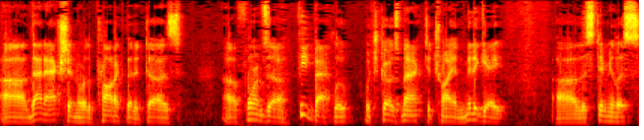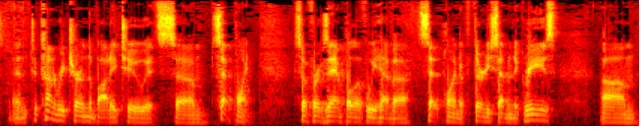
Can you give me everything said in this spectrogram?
uh, that action or the product that it does uh, forms a feedback loop which goes back to try and mitigate uh, the stimulus and to kind of return the body to its um, set point. So, for example, if we have a set point of 37 degrees, um,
